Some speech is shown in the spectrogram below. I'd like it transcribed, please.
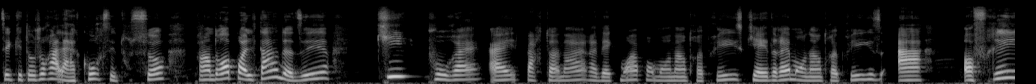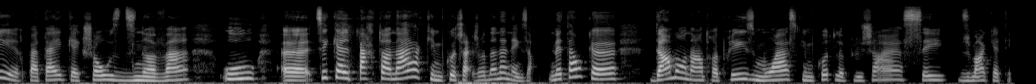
qui est toujours à la course et tout ça, prendra pas le temps de dire qui pourrait être partenaire avec moi pour mon entreprise, qui aiderait mon entreprise à offrir peut-être quelque chose d'innovant ou, euh, tu sais, quel partenaire qui me coûte cher? Je vais donner un exemple. Mettons que dans mon entreprise, moi, ce qui me coûte le plus cher, c'est du marketing.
